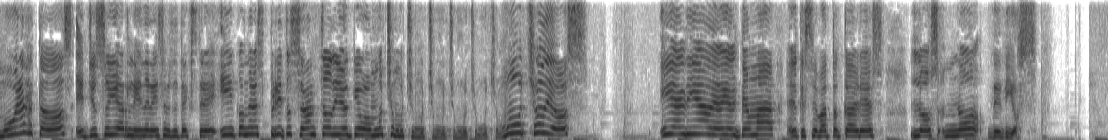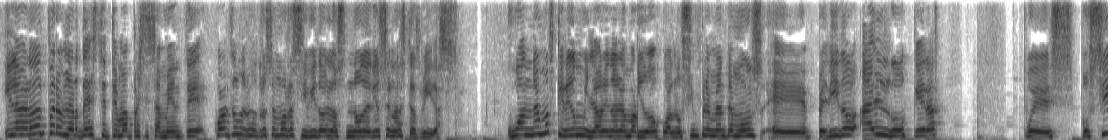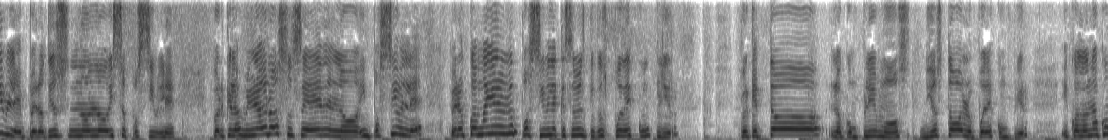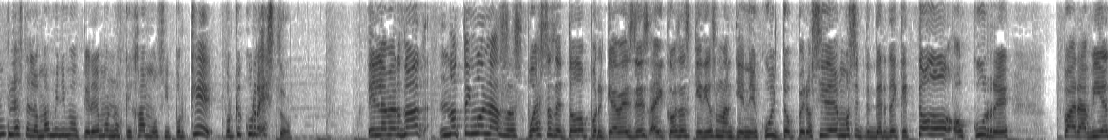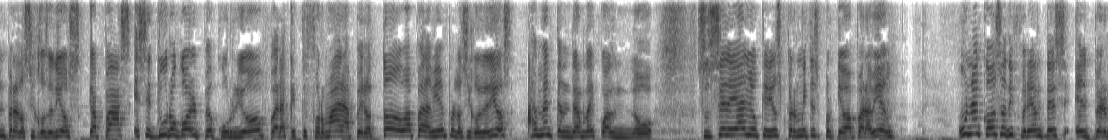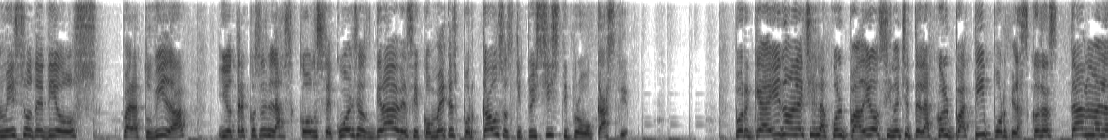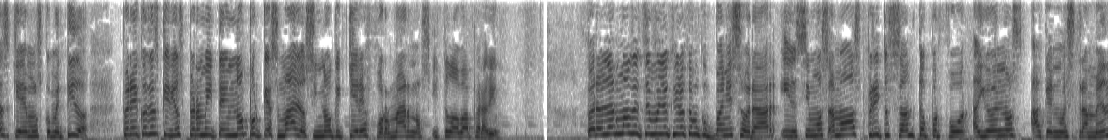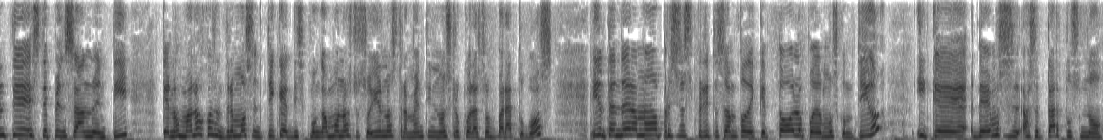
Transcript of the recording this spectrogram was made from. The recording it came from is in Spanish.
Muy buenas a todos, eh, yo soy Arlene Elizabeth Textre y con el Espíritu Santo digo que va mucho, mucho, mucho, mucho, mucho, mucho, mucho Dios. Y el día de hoy el tema el que se va a tocar es los no de Dios. Y la verdad para hablar de este tema precisamente, ¿cuántos de nosotros hemos recibido los no de Dios en nuestras vidas? Cuando hemos querido un milagro y no lo hemos recibido, cuando simplemente hemos eh, pedido algo que era pues posible, pero Dios no lo hizo posible. Porque los milagros suceden en lo imposible, pero cuando hay algo imposible que sabes que Dios puede cumplir, porque todo lo cumplimos, Dios todo lo puede cumplir, y cuando no cumple hasta lo más mínimo que queremos nos quejamos. ¿Y por qué? ¿Por qué ocurre esto? Y la verdad, no tengo las respuestas de todo porque a veces hay cosas que Dios mantiene oculto, pero sí debemos entender de que todo ocurre para bien para los hijos de Dios. Capaz ese duro golpe ocurrió para que te formara, pero todo va para bien para los hijos de Dios. Hazme entender de cuando sucede algo que Dios permite es porque va para bien. Una cosa diferente es el permiso de Dios para tu vida y otra cosa es las consecuencias graves que cometes por causas que tú hiciste y provocaste. Porque ahí no le eches la culpa a Dios, sino échate la culpa a ti por las cosas tan malas que hemos cometido. Pero hay cosas que Dios permite no porque es malo, sino que quiere formarnos y todo va para bien. Para hablar más del tema, yo quiero que me acompañes a orar y decimos, amado Espíritu Santo, por favor, ayúdenos a que nuestra mente esté pensando en ti, que nos manos concentremos en ti, que dispongamos nuestros oídos, nuestra mente y nuestro corazón para tu voz. Y entender, amado Precioso Espíritu Santo, de que todo lo podemos contigo y que debemos aceptar tus no.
